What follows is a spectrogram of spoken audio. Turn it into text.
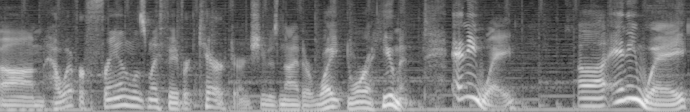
Um, however, Fran was my favorite character, and she was neither white nor a human. Anyway, uh, anyway,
